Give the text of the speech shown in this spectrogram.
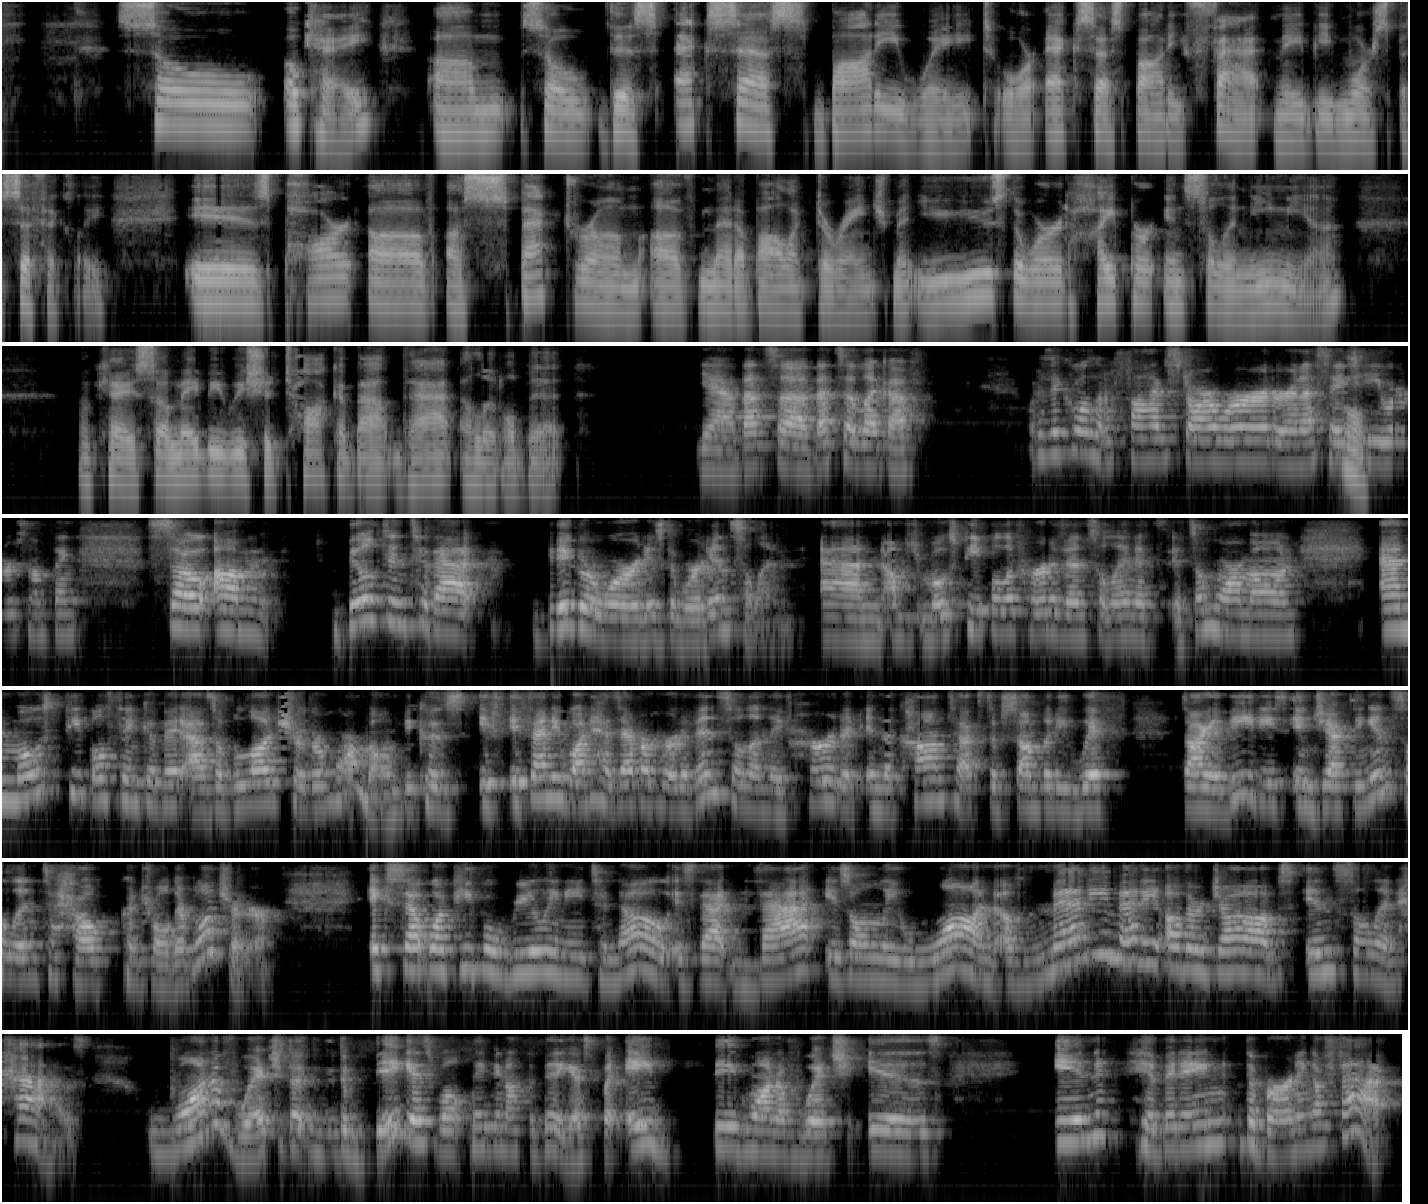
so, okay. Um, so this excess body weight or excess body fat, maybe more specifically, is part of a spectrum of metabolic derangement. You use the word hyperinsulinemia. Okay, so maybe we should talk about that a little bit. Yeah, that's a that's a like a what do they call it? A five star word or an SAT oh. word or something. So um, built into that bigger word is the word insulin. And um, most people have heard of insulin. It's, it's a hormone. And most people think of it as a blood sugar hormone because if, if anyone has ever heard of insulin, they've heard it in the context of somebody with diabetes injecting insulin to help control their blood sugar. Except what people really need to know is that that is only one of many, many other jobs insulin has. One of which, the, the biggest, well, maybe not the biggest, but a big one of which is inhibiting the burning of fat.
